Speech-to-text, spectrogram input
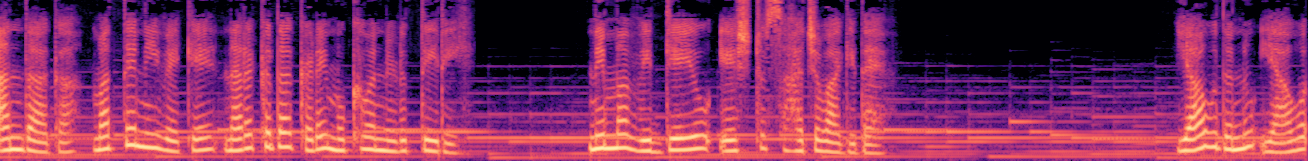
ಅಂದಾಗ, ಮತ್ತೆ ನೀವೇಕೆ ನರಕದ ಕಡೆ ಮುಖವನ್ನಿಡುತ್ತೀರಿ? ನಿಮ್ಮ ವಿದ್ಯೆಯು ಎಷ್ಟು ಸಹಜವಾಗಿದೆ? ಯಾವುದನ್ನು ಯಾವ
